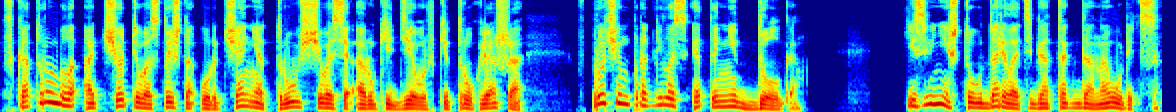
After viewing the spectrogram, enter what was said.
в котором было отчетливо слышно урчание трущегося о руки девушки-трухляша. Впрочем, продлилось это недолго. «Извини, что ударила тебя тогда на улице»,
